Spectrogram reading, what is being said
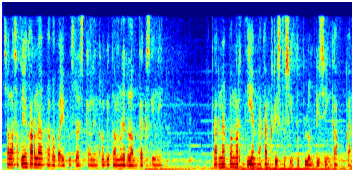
salah satunya karena apa Bapak Ibu saudara sekalian kalau kita melihat dalam teks ini karena pengertian akan Kristus itu belum disingkapkan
